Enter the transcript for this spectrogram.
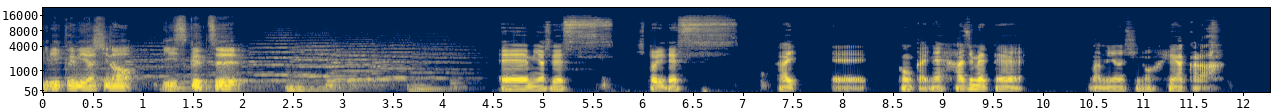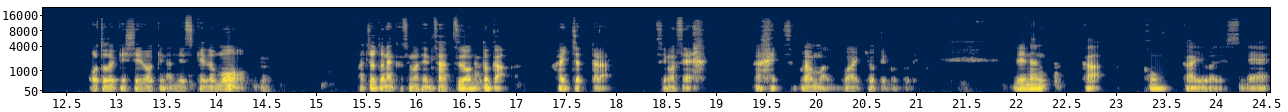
響く三好のディスク2。えー、三好です。一人です。はい。えー、今回ね、初めて、まあ、三好の部屋からお届けしてるわけなんですけども、まあ、ちょっとなんかすいません、雑音とか入っちゃったら、すいません。はい。そこはまあ、ご愛嬌ということで。で、なんか、今回はですね、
